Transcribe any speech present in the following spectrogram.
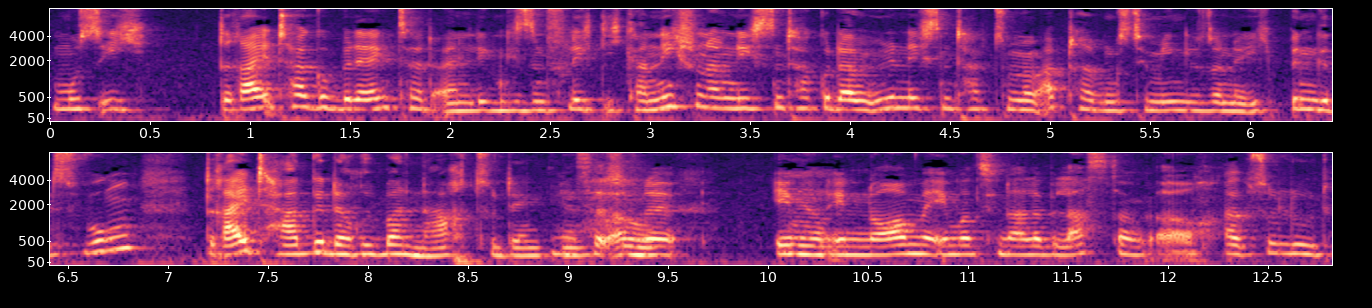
muss ich drei Tage Bedenkzeit einlegen, die sind Pflicht. Ich kann nicht schon am nächsten Tag oder am übernächsten Tag zu meinem Abtreibungstermin gehen, sondern ich bin gezwungen, drei Tage darüber nachzudenken. das ist halt so. auch eine enorme emotionale Belastung auch. Absolut.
